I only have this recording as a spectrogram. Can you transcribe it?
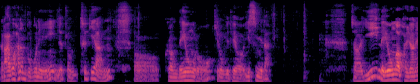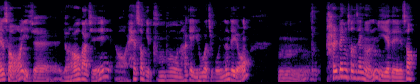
라고 하는 부분이 이제 좀 특이한 어, 그런 내용으로 기록이 되어 있습니다. 자, 이 내용과 관련해서 이제 여러 가지 어, 해석이 분분하게 이루어지고 있는데요. 음, 칼뱅 선생은 이에 대해서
